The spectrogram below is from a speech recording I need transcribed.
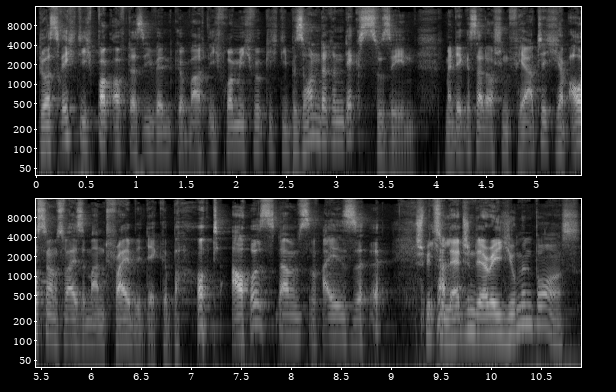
Du hast richtig Bock auf das Event gemacht. Ich freue mich wirklich, die besonderen Decks zu sehen. Mein Deck ist halt auch schon fertig. Ich habe ausnahmsweise mal ein Tribal-Deck gebaut. ausnahmsweise. Spielst du Legendary Human Boss?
